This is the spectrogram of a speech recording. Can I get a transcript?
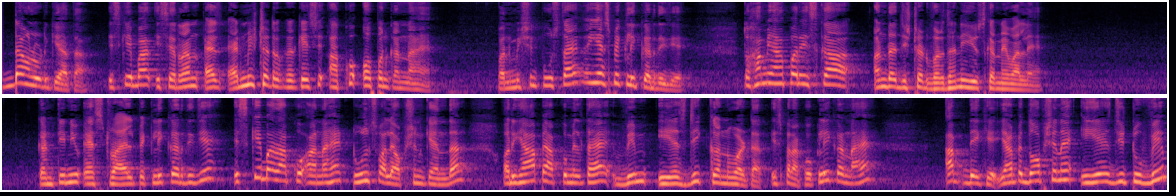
डाउनलोड किया था। इसके बाद इसे रन एज एडमिनिस्ट्रेटर करके इसे आपको ओपन करना है। परमिशन पूछता है तो यस पे क्लिक कर दीजिए। तो हम यहाँ पर इसका अनरजिस्टर्ड वर्जन ही यूज़ करने वाले हैं। कंटिन्यू एस ट्रायल पे क्लिक कर दीजिए। इसके बाद आपको आना है टूल्स वाले ऑप्शन के अंदर और यहाँ पे आपको मिलता है विम ई एस डी कन्वर्टर इस पर आपको क्लिक करना है। अब देखिए, यहाँ पे दो ऑप्शन है ई एस डी टू विम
